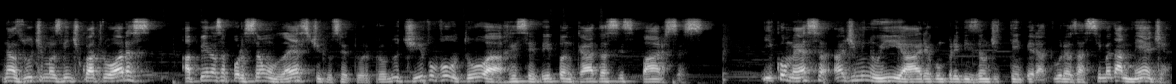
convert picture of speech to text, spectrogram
Nas últimas 24 horas, apenas a porção leste do setor produtivo voltou a receber pancadas esparsas e começa a diminuir a área com previsão de temperaturas acima da média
